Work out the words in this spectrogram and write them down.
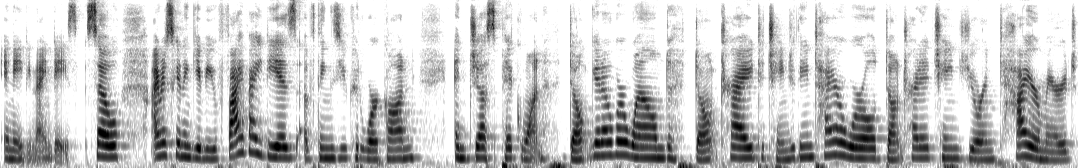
in 89 days. So, I'm just going to give you five ideas of things you could work on and just pick one. Don't get overwhelmed. Don't try to change the entire world. Don't try to change your entire marriage.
